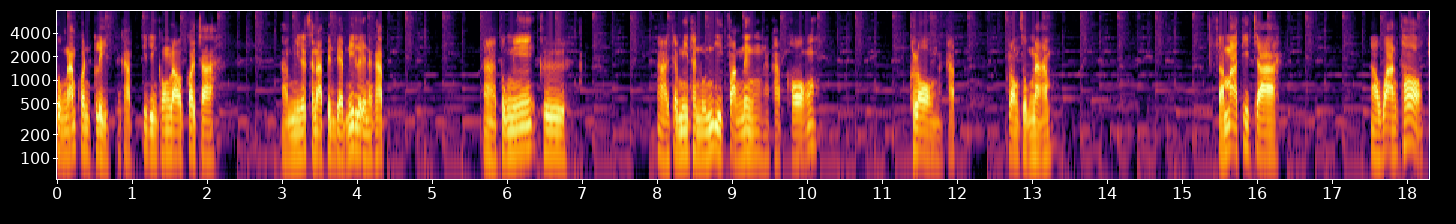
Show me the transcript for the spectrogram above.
ส่งน้ำคอนกรีตนะครับ ที่ดินของเราก็จะมีลักษณะเป็นแบบนี้เลยนะครับตรงนี้คืออาจะมีถนนอีกฝั่งหนึ่งนะครับของคลองนะครับ คลองส่งน้ำ สามารถที่จะาวางท่อท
